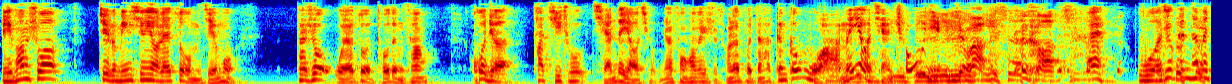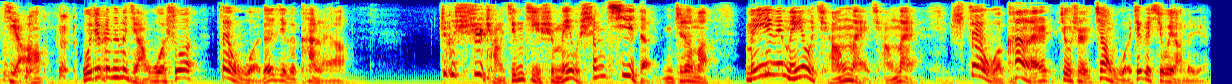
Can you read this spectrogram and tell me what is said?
比方说，这个明星要来做我们节目，他说我要做头等舱，或者他提出钱的要求。你知道凤凰卫视从来不他跟跟我们要钱抽你是吧？好，哎，我就跟他们讲，我就跟他们讲，我说在我的这个看来啊。这个市场经济是没有生气的，你知道吗？没因为没有强买强卖，在我看来，就是像我这个修养的人，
